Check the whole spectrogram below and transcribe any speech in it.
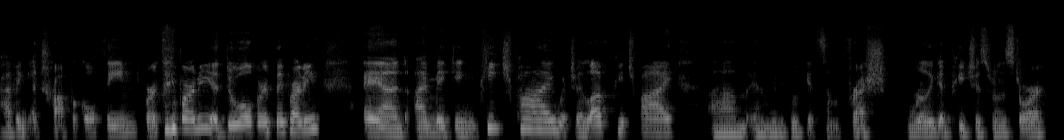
having a tropical themed birthday party, a dual birthday party. And I'm making peach pie, which I love peach pie. Um, and I'm going to go get some fresh, really good peaches from the store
